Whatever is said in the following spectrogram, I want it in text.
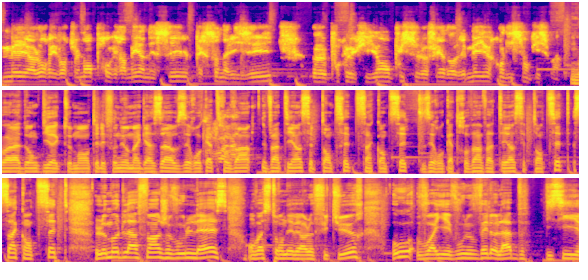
Mais alors éventuellement programmer un essai personnalisé euh, pour que le client puisse le faire dans les meilleures conditions qui soient. Voilà, donc directement téléphoner au magasin au 080 21 77 57 080 21 77 57. Le mot de la fin, je vous le laisse. On va se tourner vers le futur. Où voyez-vous le Vélolab d'ici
